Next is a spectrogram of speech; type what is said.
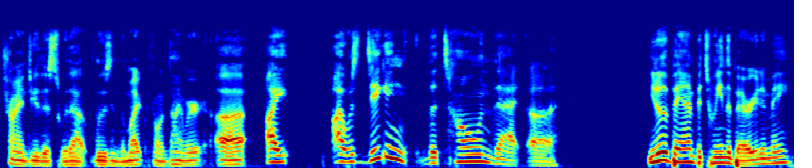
try and do this without losing the microphone timer. Uh, I I was digging the tone that uh, you know the band Between the Buried and Me.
